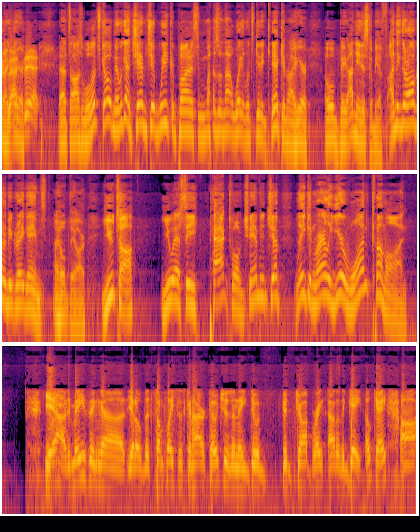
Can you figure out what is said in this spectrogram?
Right That's there. it. That's awesome. Well, let's go, man. We got championship week upon us, and might as well not wait. Let's get it kicking right here. Oh, baby, I think this is gonna be a. I think they're all gonna be great games. I hope they are. Utah, USC, Pac-12 championship. Lincoln Riley, year one. Come on. Yeah, it's amazing. Uh, you know that some places can hire coaches and they do a good job right out of the gate. Okay, uh,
